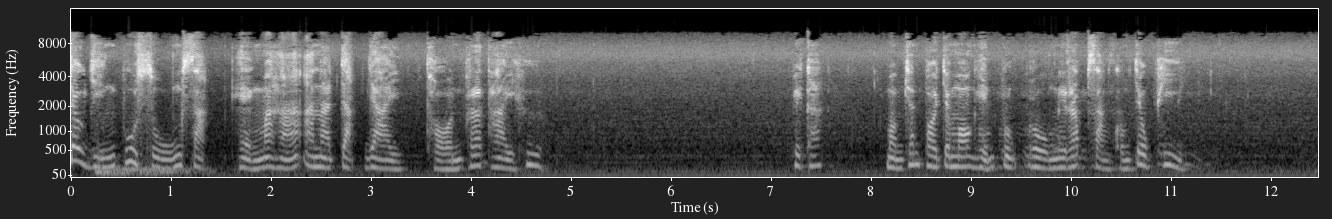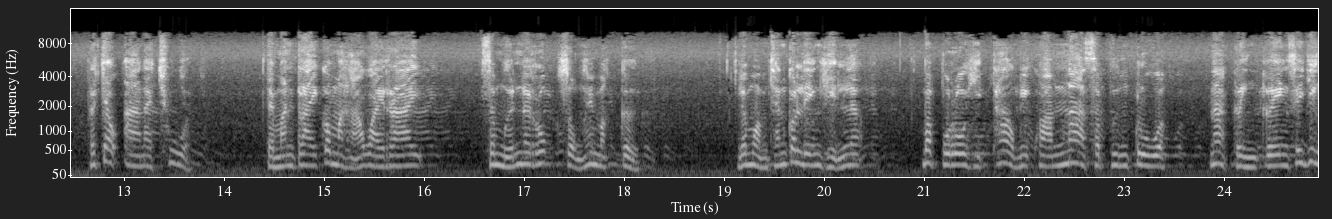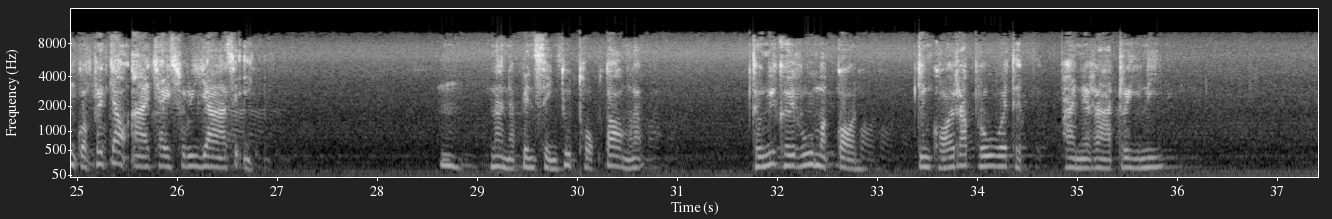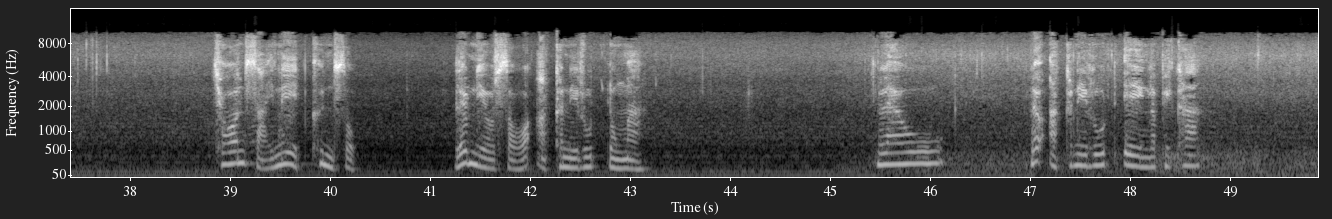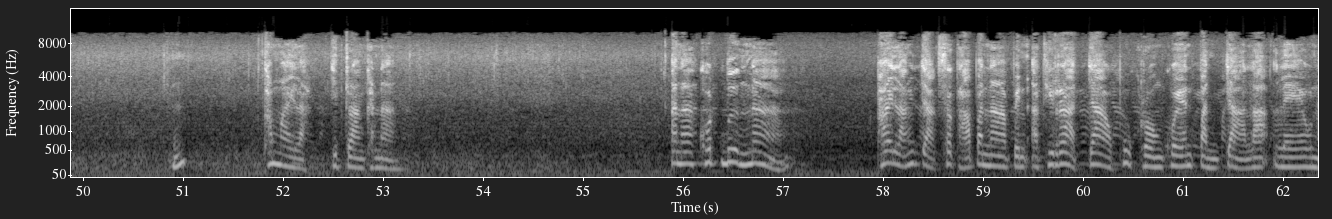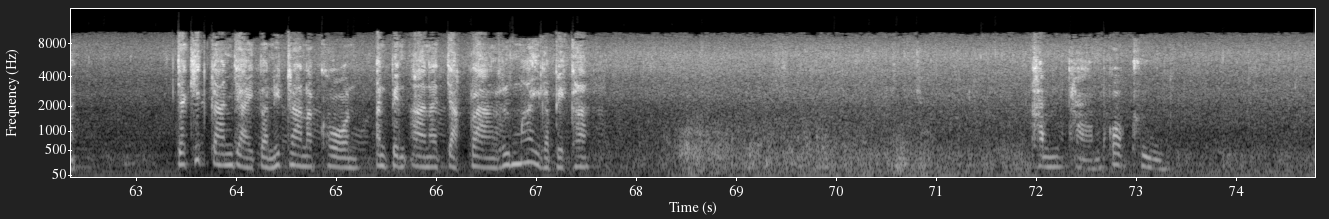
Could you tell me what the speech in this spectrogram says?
เจ้าหญิงผู้สูงศักดิ์แห่งมหาอาณาจักรใหญ่ถอนพระทัยเฮือกเพคะ หม่อมฉันพอจะมองเห็นปลุกโรงในรับสั่งของเจ้าพี่ พระเจ้าอาณาชั่ว แต่มันไรก็มหาวายร้าย เสมือนนรกส่งให้มาเกิด แล้วหม่อมฉันก็เล็งเห็นแล้ว ว่าปุโรหิตเท่ามีความน่าสะพึงกลัว น่าเกรงเกรงซะยิ่งกว่าพระเจ้าอาชัยสุริยาซะอีก อืม นั่นน่ะเป็นสิ่งที่ถูกต้องแล้ว ถึงไม่เคยรู้มาก่อน จึงขอรับรู้ไว้เถิดภายในราตรีนี้ ช้อนสายเนตรขึ้นศพ แล้วเหนียวสออักคณิรุธลงมา แล้ว แล้วอักคณิรุธเองล่ะเพคะทำไมล่ะ จิตรางขนานอนาคตเบื้องหน้า ภายหลังจากสถาปนาเป็นอธิราชเจ้าผู้ครองแคว้นปัญจาละแล้วนะ่ะจะคิดการใหญ่ต่อนิทรานคร อันเป็นอาณาจักรกลางหรือไม่ล่ะเพคะคำถามก็คือ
